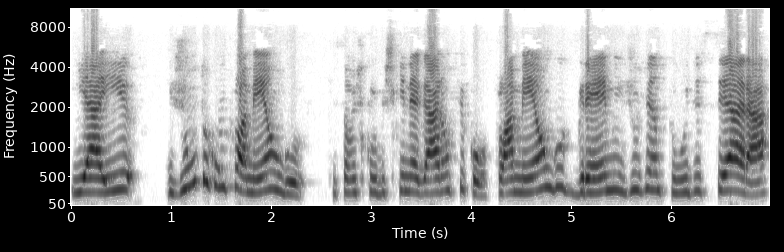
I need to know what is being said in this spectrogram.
E aí, junto com o Flamengo, que são os clubes que negaram, ficou Flamengo, Grêmio, Juventude, Ceará,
